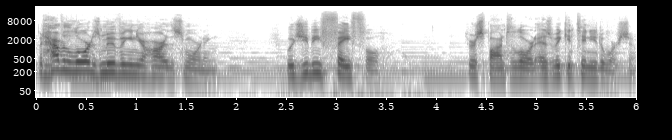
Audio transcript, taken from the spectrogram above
But however the Lord is moving in your heart this morning, would you be faithful to respond to the Lord as we continue to worship?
